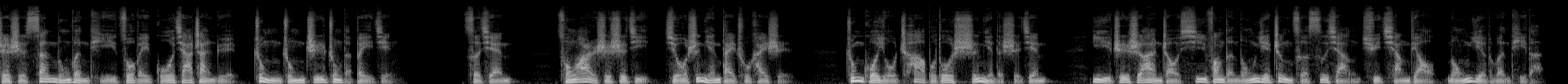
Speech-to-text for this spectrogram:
这是“三农”问题作为国家战略重中之重的背景。此前，从二十世纪九十年代初开始，中国有差不多十年的时间。一直是按照西方的农业政策思想去强调农业的问题的，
